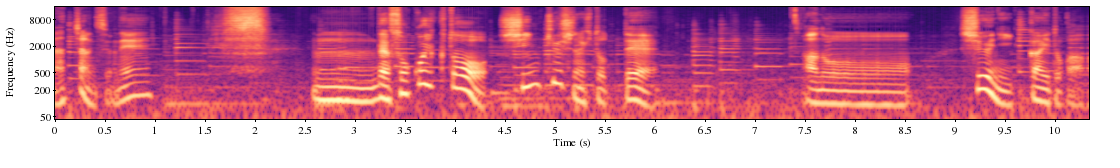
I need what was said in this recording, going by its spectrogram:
なっちゃうんですよね。うんだからそこ行くと鍼灸師の人ってあのー、週に1回とか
